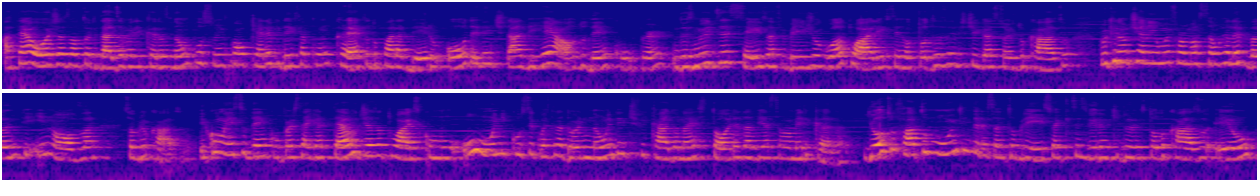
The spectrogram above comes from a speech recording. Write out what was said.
Até hoje, as autoridades americanas não possuem qualquer evidência concreta do paradeiro ou da identidade real do Dan Cooper. Em 2016, o FBI jogou a toalha e encerrou todas as investigações do caso porque não tinha nenhuma informação relevante e nova sobre o caso. E com isso, Dan Cooper segue até os dias atuais como o único sequestrador não identificado na história da aviação americana. E outro fato muito interessante sobre isso é que vocês viram que durante todo o caso eu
